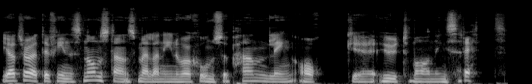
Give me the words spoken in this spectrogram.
Jag tror att det finns någonstans mellan innovationsupphandling och eh, utmaningsrätt.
